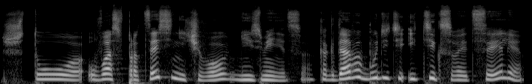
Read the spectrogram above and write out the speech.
что у вас в процессе ничего не изменится. Когда вы будете идти к своей цели,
